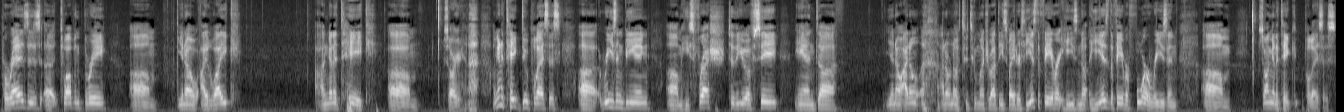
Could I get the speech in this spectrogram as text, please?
Perez is uh, twelve and three. Um, you know I like. I'm gonna take. Um, sorry, I'm gonna take Du Plessis. Uh, reason being, um, he's fresh to the UFC and. Uh, you know, I don't I don't know too too much about these fighters. He is the favorite. He's no he is the favorite for a reason. Um, so I'm gonna take Plessis.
